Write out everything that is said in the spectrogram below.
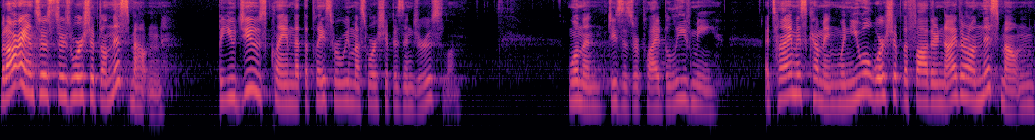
But our ancestors worshipped on this mountain, but you Jews claim that the place where we must worship is in Jerusalem. Woman, Jesus replied, Believe me, a time is coming when you will worship the Father neither on this mountain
